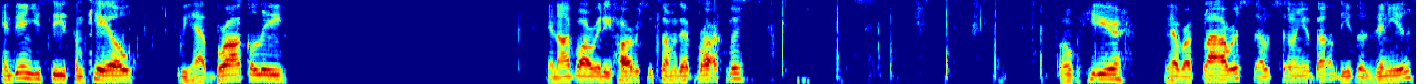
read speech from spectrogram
And then you see some kale. We have broccoli. And I've already harvested some of that broccoli. Over here, we have our flowers I was telling you about. These are zinnias.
